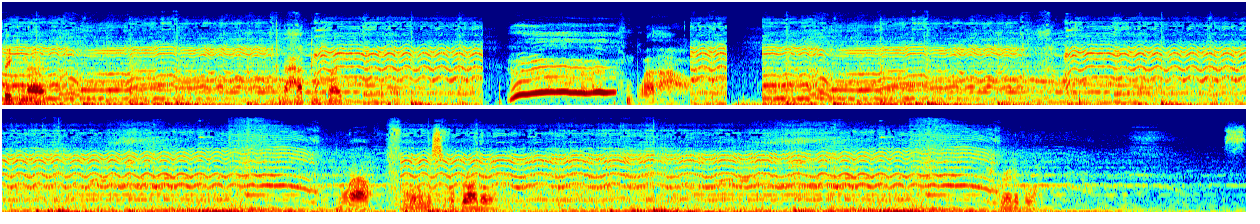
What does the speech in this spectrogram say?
Big note. The happy vibe. Wow. Wow. Flawless vibrato. Incredible. 사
